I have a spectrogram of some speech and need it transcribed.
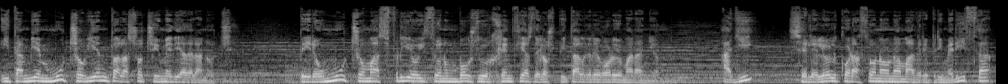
y también mucho viento a las 8 y media de la noche. Pero mucho más frío hizo en un box de urgencias del Hospital Gregorio Marañón. Allí se le heló el corazón a una madre primeriza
